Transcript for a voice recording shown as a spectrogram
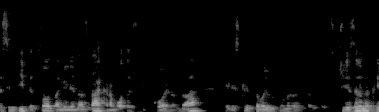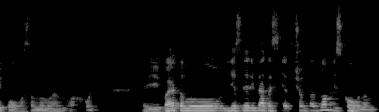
S&P 500 там, или NASDAQ работает с биткоином, да, или с криптовалютным рынком, то есть через рынок репо в основном он, он ходит. И поэтому, если ребята сидят в чем-то одном рискованном,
